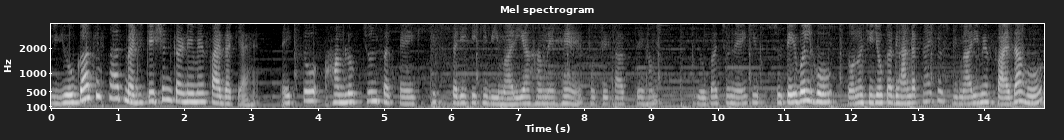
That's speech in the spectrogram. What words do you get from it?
योगा के साथ मेडिटेशन करने में फ़ायदा क्या है? एक तो हम लोग चुन सकते हैं कि किस तरीके की बीमारियाँ हमें हैं, उस हिसाब से हम योगा चुने कि सुटेबल हो, दोनों चीज़ों का ध्यान रखना है कि उस बीमारी में फ़ायदा हो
